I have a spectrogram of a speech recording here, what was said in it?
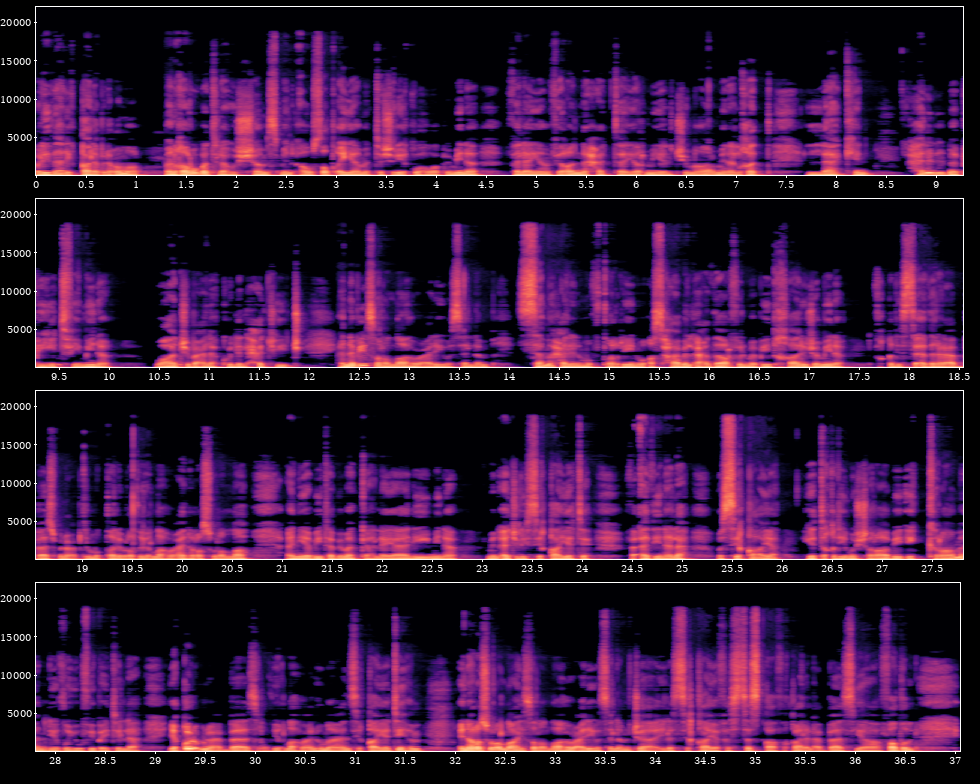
ولذلك قال ابن عمر من غربت له الشمس من أوسط أيام التشريق وهو بمنى فلا ينفرن حتى يرمي الجمار من الغد لكن هل المبيت في منى؟ واجب على كل الحجيج. النبي صلى الله عليه وسلم سمح للمضطرين وأصحاب الأعذار في المبيت خارج منى. فقد استأذن العباس بن عبد المطلب رضي الله عنه رسول الله أن يبيت بمكة ليالي منى من أجل سقايته فأذن له. والسقاية هي تقديم الشراب إكراما لضيوف بيت الله. يقول ابن عباس رضي الله عنهما عن سقايتهم إن رسول الله صلى الله عليه وسلم جاء إلى السقاية فاستسقى فقال العباس يا فضل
